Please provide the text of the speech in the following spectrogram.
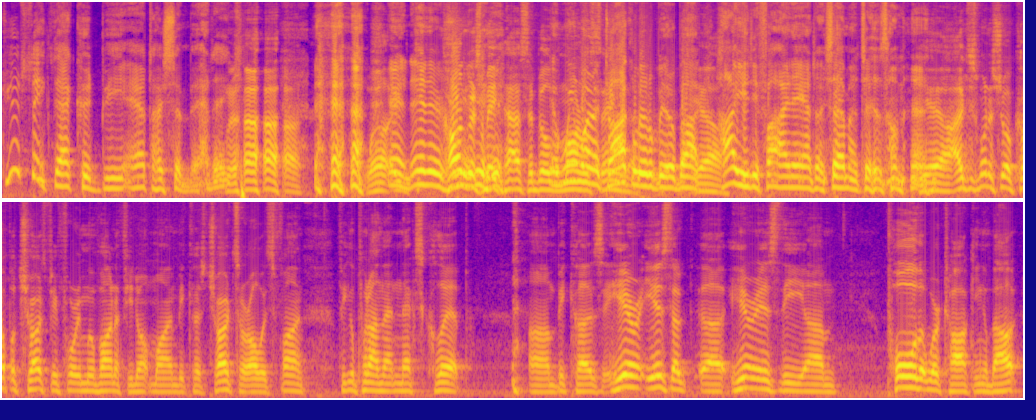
Do you think that could be anti-Semitic? Well, And- and Congress may pass a bill and tomorrow. We want to talk that. a little bit about Yeah. how you define anti-Semitism. Yeah, I just want to show a couple charts before we move on, if you don't mind, because charts are always fun. If you could put on that next clip, um, because here is the uh, here is the um, poll that we're talking about.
